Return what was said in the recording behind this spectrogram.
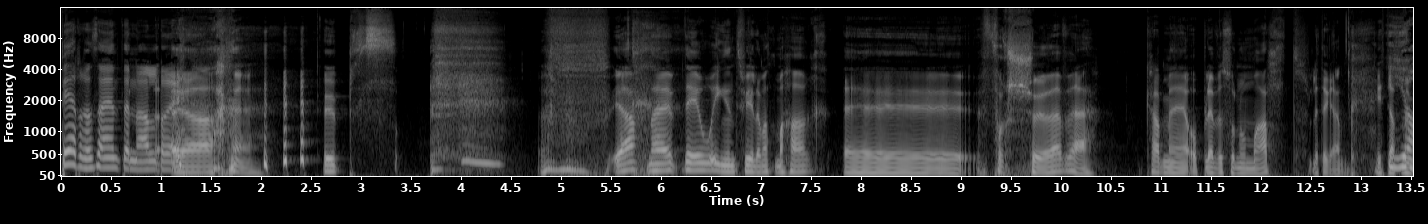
Bedre seint enn aldri. Ja. Ups. Ja, nei, det er jo ingen tvil om at vi har eh, forskjøvet hva vi opplever som normalt, lite grann. Etter at Ja.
